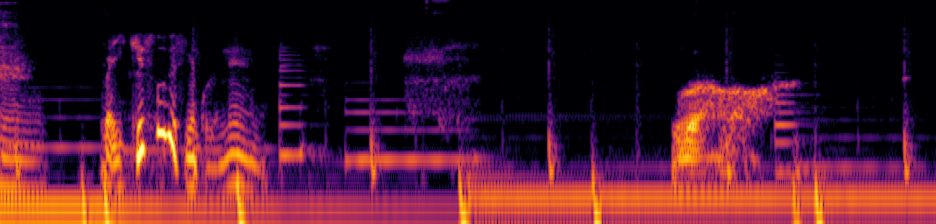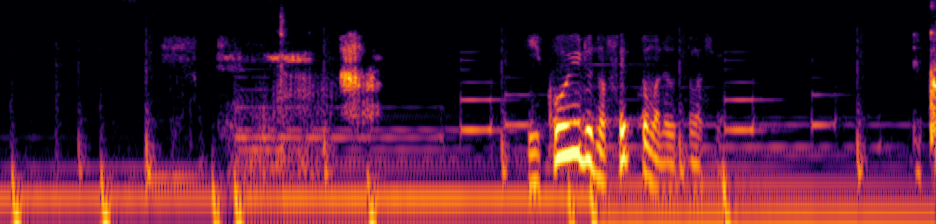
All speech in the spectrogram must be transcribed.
うんまあいけそうですね、これね。うわぁ。リコイルのセットまで売ってますよ。あ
